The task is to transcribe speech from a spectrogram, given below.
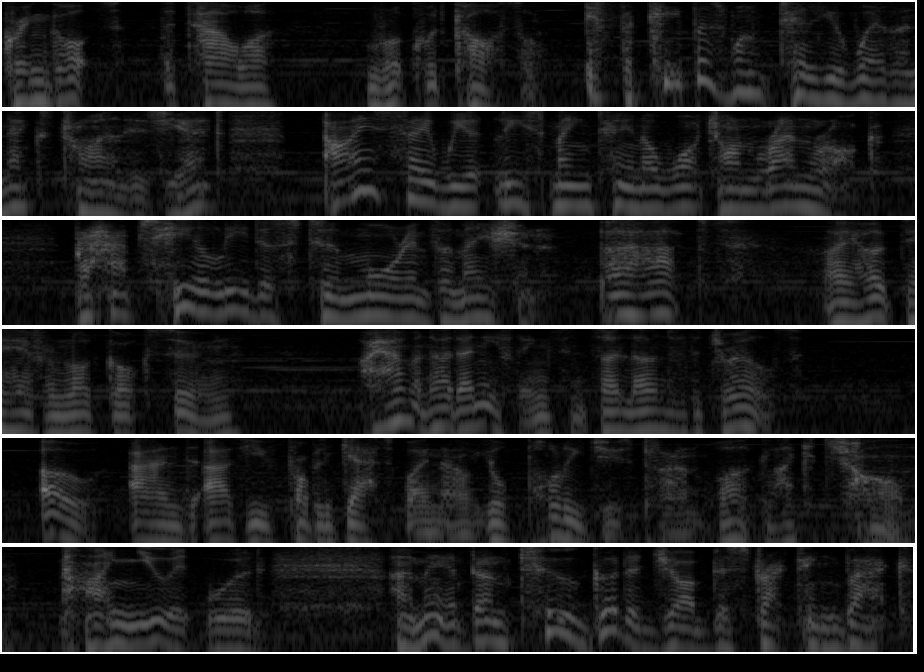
Gringotts, the Tower, Rookwood Castle. If the Keepers won't tell you where the next trial is yet, I say we at least maintain a watch on Ranrock. Perhaps he'll lead us to more information. Perhaps. I hope to hear from Lodgok soon. I haven't heard anything since I learned of the drills. Oh, and as you've probably guessed by now, your Polyjuice plan worked like a charm. I knew it would. I may have done too good a job distracting Black.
